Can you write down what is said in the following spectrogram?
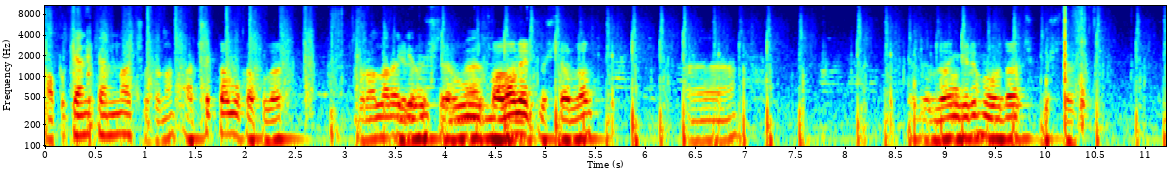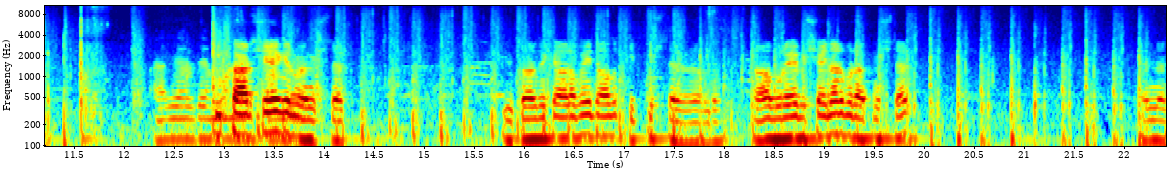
Kapı kendi kendine açıldı lan. Açık lan bu kapılar. Buralara Girmişler. girmişler. Uuu mermi falan etmişler lan. Ee, Buradan girip oradan çıkmışlar. her yerde Bir karşıya var. girmemişler. Yukarıdaki arabayı da alıp gitmişler herhalde. Aa buraya bir şeyler bırakmışlar. Aynen.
